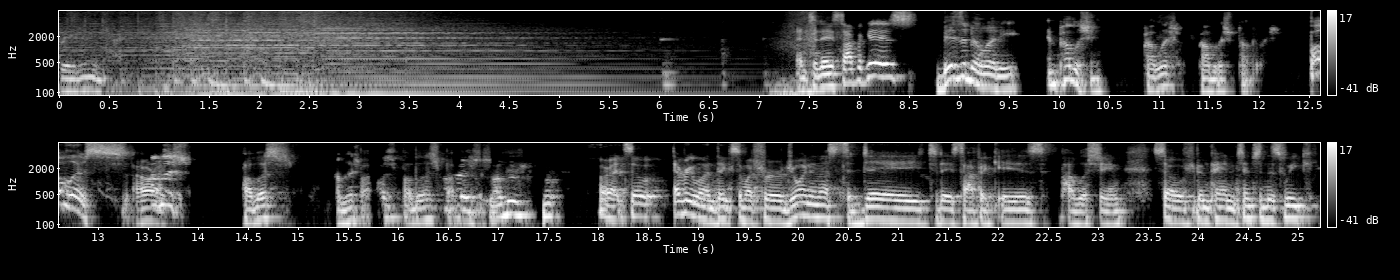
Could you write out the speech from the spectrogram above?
create an impact. And today's topic is visibility and publishing. Publish, publish, publish. Publish. All right. Publish. Publish. Publish. Publish. Publish. Publish. Publish. All right. So, everyone, thanks so much for joining us today. Today's topic is publishing. So, if you've been paying attention this week,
